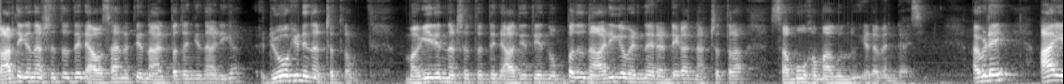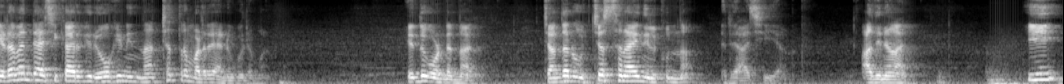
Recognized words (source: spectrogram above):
കാർത്തിക നക്ഷത്രത്തിന്റെ അവസാനത്തെ നാൽപ്പത്തഞ്ച് നാഴിക രോഹിണി നക്ഷത്രം. മകീരൻ നക്ഷത്രത്തിന്റെ ആദ്യത്തെ മുപ്പത് നാഴിക വരുന്ന രണ്ടേകാൽ നക്ഷത്ര സമൂഹമാകുന്നു ഇടവൻ രാശി. അവിടെ ആ ഇടവൻ രാശിക്കാർക്ക് രോഹിണി നക്ഷത്രം വളരെ അനുകൂലമാണ്. എന്തുകൊണ്ടെന്നാൽ ചന്ദ്രൻ ഉച്ചസ്ഥനായി നിൽക്കുന്ന രാശിയാണ്. അതിനാൽ ഈ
